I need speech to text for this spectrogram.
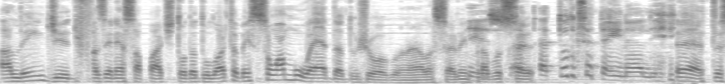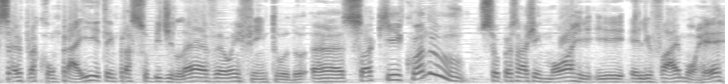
além de, de fazerem essa parte toda do lore, também são a moeda do jogo, né? Elas servem pra Isso, você. É, tudo que você tem, né, ali. É, serve pra comprar item, pra subir de level, enfim, tudo. Ah, só que quando seu personagem morre e ele vai morrer,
